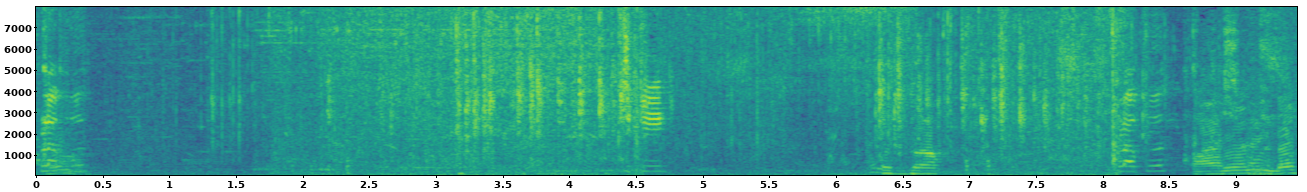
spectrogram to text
콜라프 찍기 어, 뭐야. 콜라프 아, 씨. 한번 더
